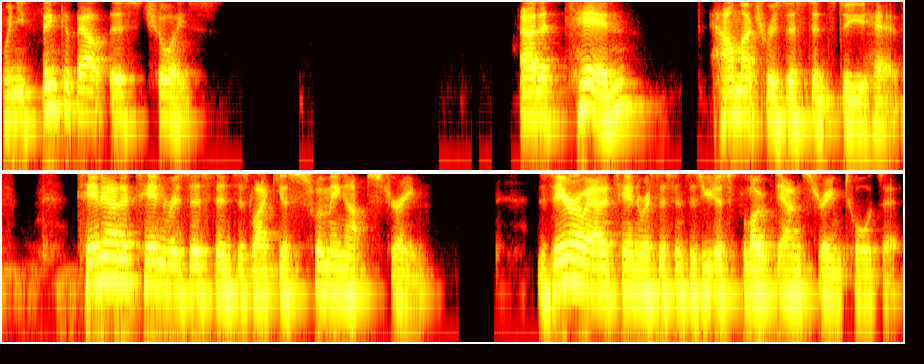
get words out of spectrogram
when you think about this choice out of 10, how much resistance do you have? 10 out of 10 resistance is like you're swimming upstream. Zero out of 10 resistance is you just float downstream towards it.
